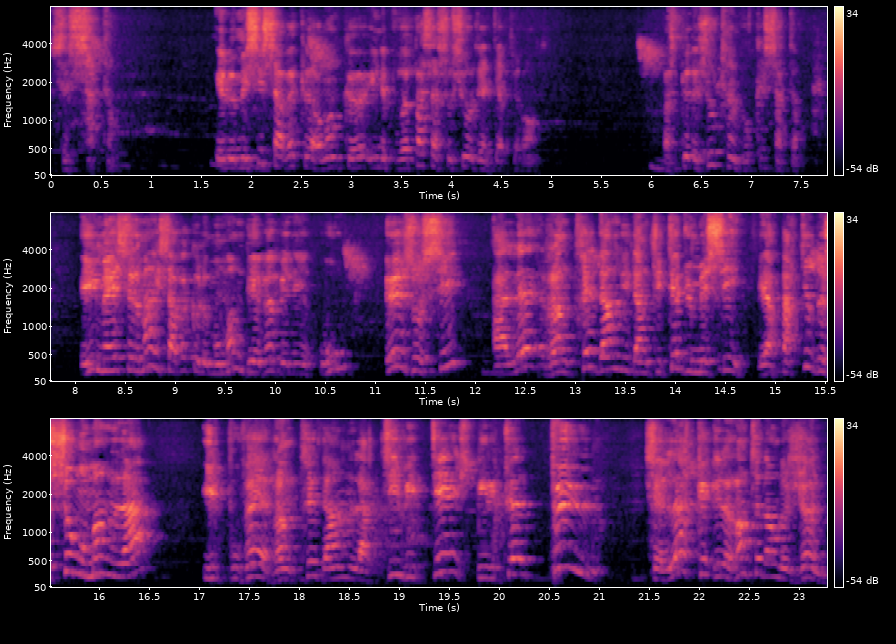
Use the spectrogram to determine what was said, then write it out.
C'est Satan. Et le Messie savait clairement qu'il ne pouvait pas s'associer aux interférences. Parce que les autres invoquaient Satan. Et, mais seulement il savait que le moment devait venir où eux aussi allaient rentrer dans l'identité du Messie. Et à partir de ce moment-là, ils pouvaient rentrer dans l'activité spirituelle pure. C'est là qu'ils rentrent dans le jeûne.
